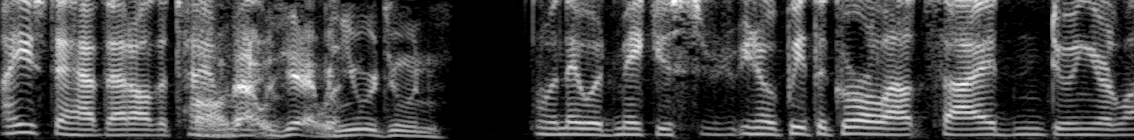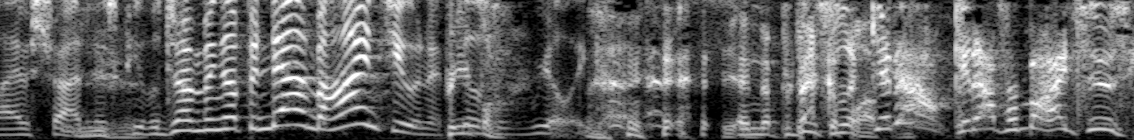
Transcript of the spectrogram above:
I used to have that all the time. Oh, that was yeah. When you were doing when they would make you, you know, be the girl outside and doing your live shot, and there's people jumping up and down behind you, and it feels really good. and the producer's like, "Get out! Get out from behind Suzy!"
